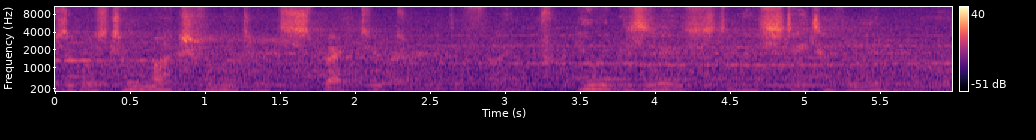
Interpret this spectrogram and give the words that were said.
Suppose it was too much for me to expect you to read the fine print. You exist in a state of limbo.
